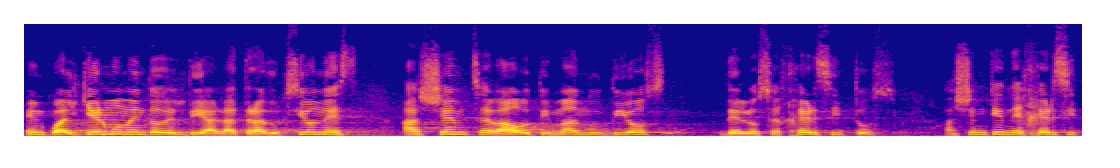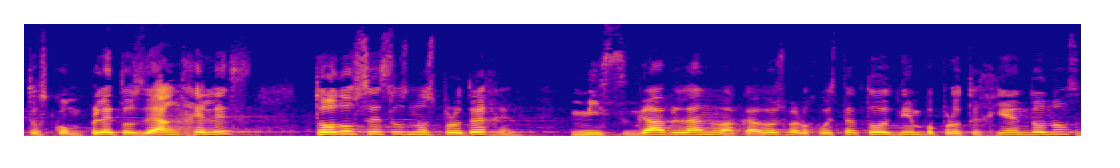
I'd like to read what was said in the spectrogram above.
en cualquier momento del día. La traducción es Hashem Tsebaot Imanu, Dios de los ejércitos. Hashem tiene ejércitos completos de ángeles, todos esos nos protegen. Misgab Lanu, Akadosh Baruj está todo el tiempo protegiéndonos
